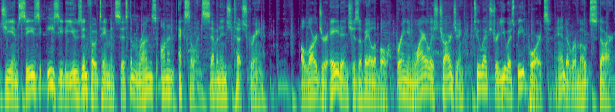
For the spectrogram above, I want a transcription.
GMC's easy-to-use infotainment system runs on an excellent 7-inch touchscreen, a larger 8-inch is available, bringing wireless charging, two extra USB ports, and a remote start.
